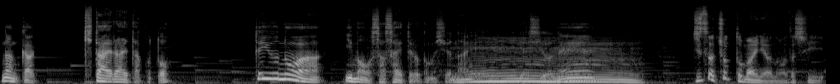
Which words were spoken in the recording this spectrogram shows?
なんか鍛えられたこと。っていうのは今を支えてるかもしれないですようね。ん。実はちょっと前にあの私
